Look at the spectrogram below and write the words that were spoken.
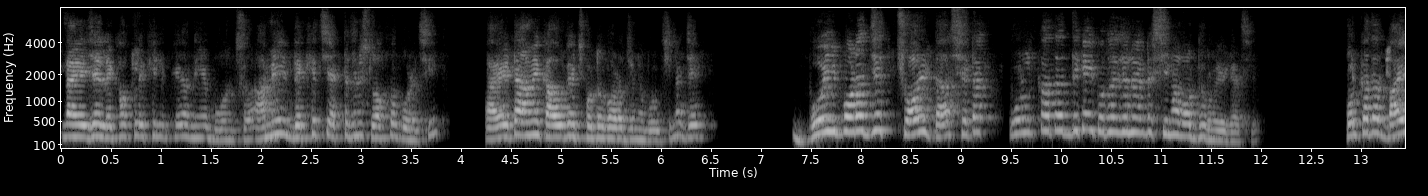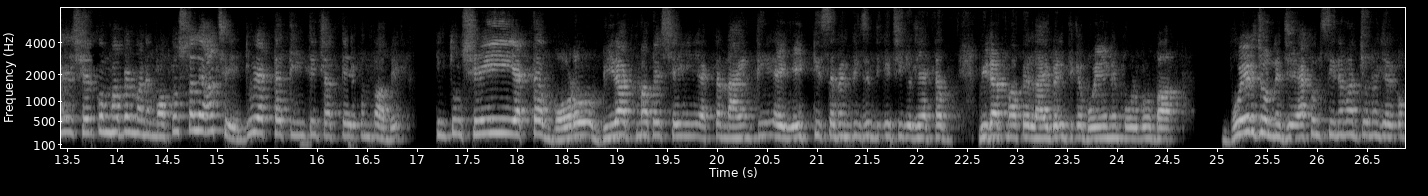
না, এই যে লেখক লেখিকা নিয়ে বলছো, আমি দেখেছি একটা জিনিস লক্ষ্য করেছি, আর এটা আমি কাউকে ছোট করার জন্য বলছি না, যে বই পড়ার যে চলটা, সেটা কলকাতার দিকেই কোথায় যেন একটা সীমাবদ্ধ রয়ে গেছে। কলকাতার বাইরে সেরকম ভাবে মানে মফস্বলে আছে, দু একটা, তিনটে, চারটে এরকম পাবে, কিন্তু সেই একটা বড় বিরাট মাপে সেই একটা নাইনটি এইটটি সেভেন্টিজ এর দিকে ছিল যে একটা বিরাট মাপে লাইব্রেরি থেকে বই এনে পড়ব বা বইয়ের জন্য যে, এখন সিনেমার জন্য যেরকম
